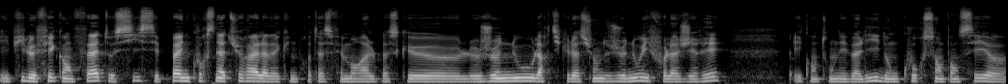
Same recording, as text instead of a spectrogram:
Et puis le fait qu'en fait aussi c'est pas une course naturelle avec une prothèse fémorale parce que le genou, l'articulation du genou, il faut la gérer. Et quand on est valide, on court sans penser, euh,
